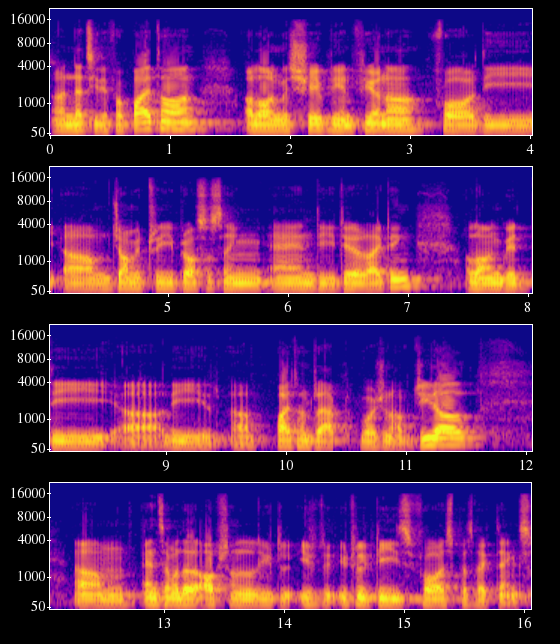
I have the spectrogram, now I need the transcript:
uh, netcdf for Python, along with Shapely and Fiona for the um, geometry processing and the data writing, along with the uh, the uh, Python wrapped version of GDAL, um, and some other optional util utilities for specific things.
